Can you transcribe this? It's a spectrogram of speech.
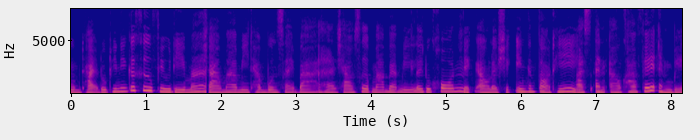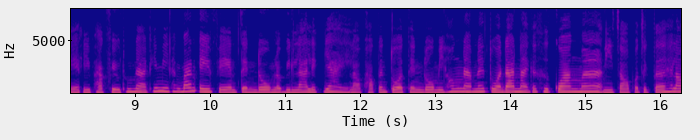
มุมถ่ายรูปที่นี่ก็คือฟิลดีมากเช้ามามีทำบุญใส่บาตรอาหารเช้าเสิร์ฟมาแบบนี้เลยทุกคนเช็คเอาท์และเช็คอินกันต่อที่ Us and Out Cafe and Bed ที่พักฟิลทุ่งนาที่มีทั้งบ้าน A เฟมเต็นท์โดมและวิลล่าเล็กใหญ่เราพักเป็นตัวเต็นท์โดมมีห้องน้ำในตัวด้านในก็คือกว้างมาก มีจอโปรเจคเตอร์ให้เรา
